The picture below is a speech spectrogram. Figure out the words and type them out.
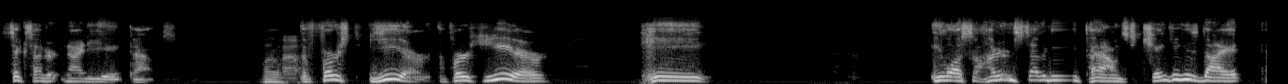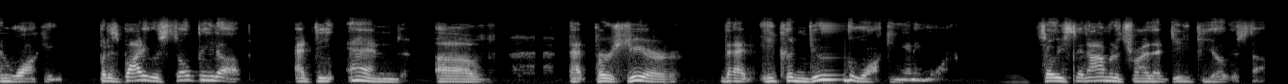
698 pounds. Wow. The first year, the first year, he he lost 170 pounds changing his diet and walking. But his body was so beat up at the end of that first year that he couldn't do the walking anymore. So he said, I'm going to try that DDP yoga stuff.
